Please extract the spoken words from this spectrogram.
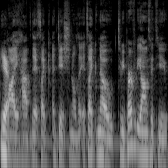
Yeah. I have this like additional. Th- it's like no, to be perfectly honest with you,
